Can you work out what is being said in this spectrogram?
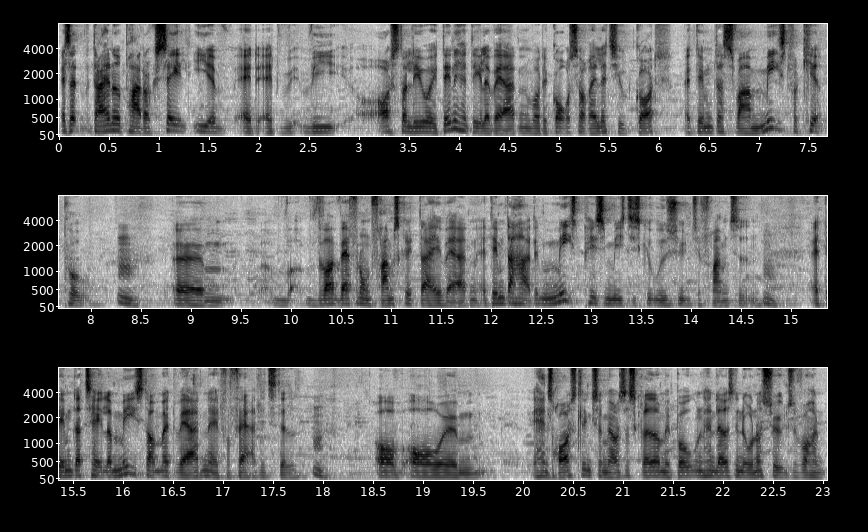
altså, der er noget paradoxalt i, at, at, at vi, os, der lever i denne her del af verden, hvor det går så relativt godt, at dem, der svarer mest forkert på, mm. øhm, hvad for nogle fremskridt, der er i verden, at dem, der har det mest pessimistiske udsyn til fremtiden, mm. at dem, der taler mest om, at verden er et forfærdeligt sted. Mm. Og, og øhm, Hans Rosling, som jeg også har skrevet om i bogen, han lavede sådan en undersøgelse, hvor han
